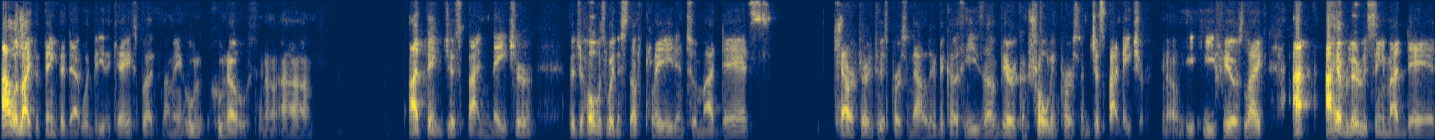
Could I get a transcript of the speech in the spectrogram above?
I would like to think that that would be the case, but I mean, who who knows? You know, um, I think just by nature, the Jehovah's Witness stuff played into my dad's character, into his personality, because he's a very controlling person just by nature. You know, he, he feels like I, I have literally seen my dad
